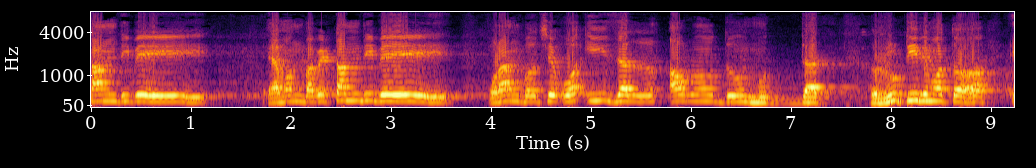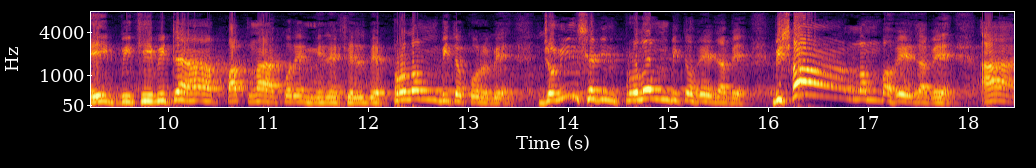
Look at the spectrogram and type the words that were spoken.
টান দিবে এমন ভাবে টান দিবে। কোরআন বলছে ও ইজাল মুদ্দাত রুটির মতো এই পৃথিবীটা পাতলা করে মেলে ফেলবে, প্রলম্বিত করবে। জমিন সেদিন প্রলম্বিত হয়ে যাবে, বিশাল লম্বা হয়ে যাবে। আর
